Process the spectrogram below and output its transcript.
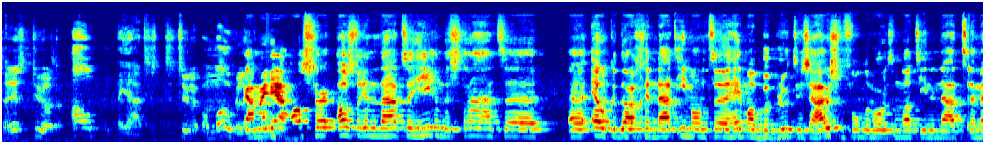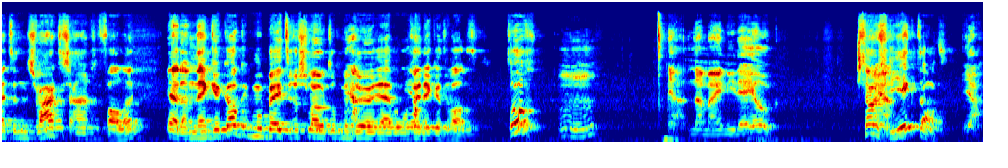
er is natuurlijk al... Ja, het is natuurlijk onmogelijk. Ja, maar ja, als er, als er inderdaad hier in de straat elke dag inderdaad iemand helemaal bebloed in zijn huis gevonden wordt omdat hij inderdaad met een zwaard is aangevallen, ja, dan denk ik ook, ik moet betere sloot op mijn Ja. deur hebben of Ja. weet ik het wat. Toch? Mhm. Ja, naar mijn idee ook. Zo ja. zie ik dat. Ja.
